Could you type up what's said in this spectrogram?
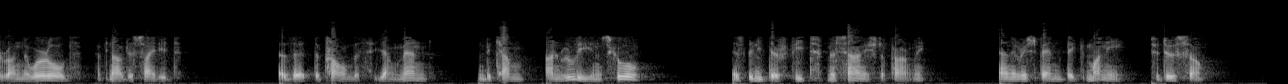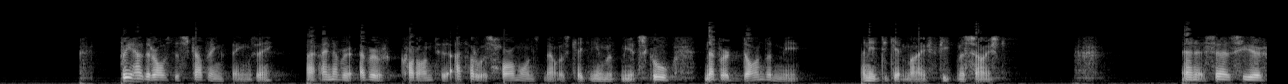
That run the world have now decided that the problem with young men become unruly in school is they need their feet massaged, apparently, and they spend big money to do so. See how they're always discovering things, eh? I, I never ever caught on to it. I thought it was hormones that was kicking in with me at school. Never dawned on me. I need to get my feet massaged. And it says here,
